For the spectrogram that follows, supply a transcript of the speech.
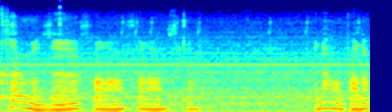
Kırmızı falan falan filan. E ne yapalım?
